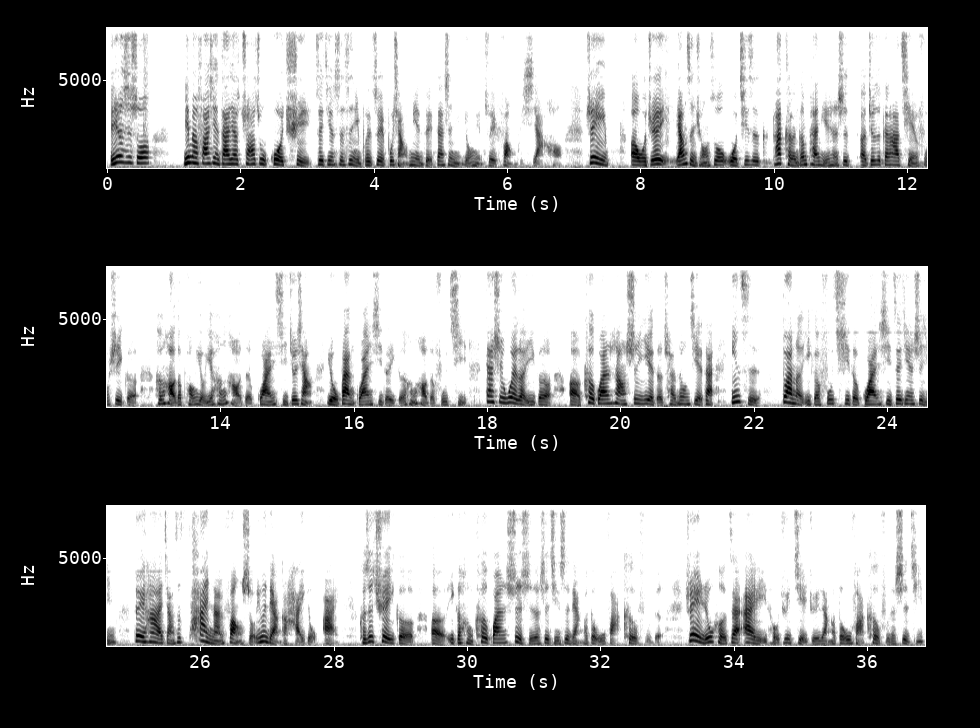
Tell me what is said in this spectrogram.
也就是说，你有没有发现大家抓住过去这件事是你不最不想面对，但是你永远最放不下哈，所以。呃，我觉得杨紫琼说，我其实她可能跟潘迪生是，呃，就是跟她前夫是一个很好的朋友，也很好的关系，就想有伴关系的一个很好的夫妻。但是为了一个呃客观上事业的传宗接代，因此断了一个夫妻的关系，这件事情对于他来讲是太难放手，因为两个还有爱。可是却一个呃一个很客观事实的事情是两个都无法克服的，所以如何在爱里头去解决两个都无法克服的事情，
